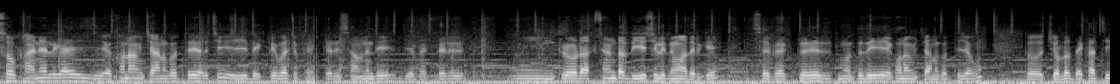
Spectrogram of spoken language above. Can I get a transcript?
সো ফাইনাল গাইজ এখন আমি চান করতে যাচ্ছি এই যে দেখতে পাচ্ছ ফ্যাক্টরির সামনে দিয়ে যে ফ্যাক্টরির আমি ইন্ট্রোডাকশানটা দিয়েছিলি তোমাদেরকে সেই ফ্যাক্টরির মধ্যে দিয়ে এখন আমি চান করতে যাব তো চলো দেখাচ্ছি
